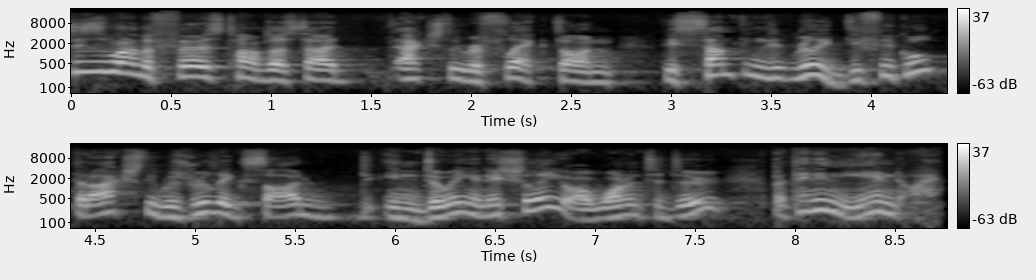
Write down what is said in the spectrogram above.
This is one of the first times I started actually reflect on this something that really difficult that I actually was really excited in doing initially or I wanted to do, but then in the end I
